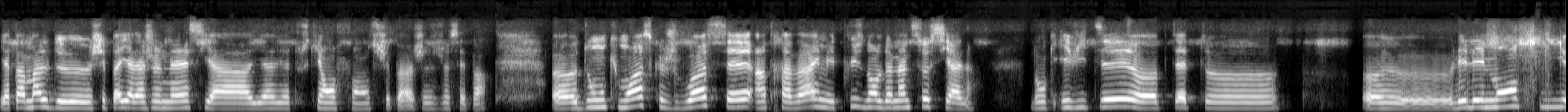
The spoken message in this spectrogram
y a pas mal de, je sais pas, il y a la jeunesse, il y a, y, y a, tout ce qui est enfance, je sais pas, je, je sais pas. Euh, donc moi, ce que je vois, c'est un travail, mais plus dans le domaine social. Donc éviter peut-être l'élément qui,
